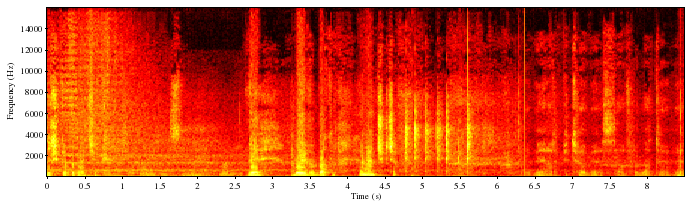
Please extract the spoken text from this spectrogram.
Dış kapı da açık. Ve bu eve bakıp hemen çıkacağım. Tövbe yarabbi tövbe estağfurullah tövbe.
